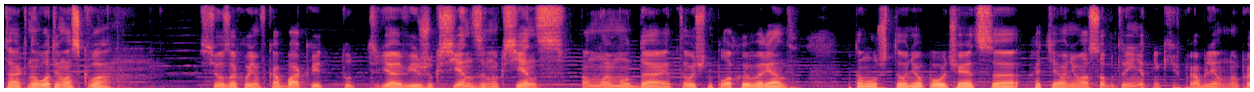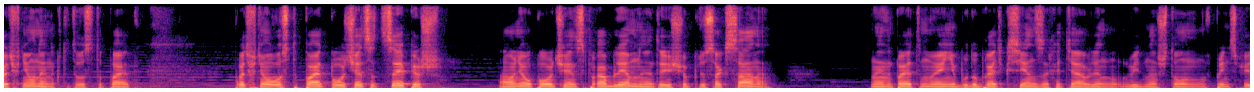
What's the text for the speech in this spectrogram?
Так, ну вот и Москва. Все, заходим в кабак, и тут я вижу Ксенза. Но Ксенз, по-моему, да, это очень плохой вариант. Потому что у него получается... Хотя у него особо-то и нет никаких проблем. Но против него, наверное, кто-то выступает. Против него выступает, получается, Цепиш. А у него, получается, проблемный. Это еще плюс Оксана. Наверное, поэтому я не буду брать Ксенза. Хотя, блин, видно, что он, ну, в принципе,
